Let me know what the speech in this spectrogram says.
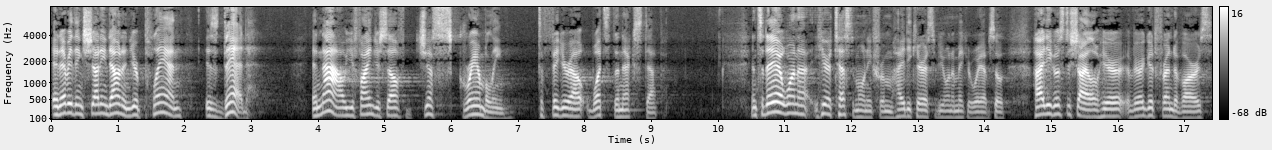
and everything's shutting down, and your plan is dead. And now you find yourself just scrambling to figure out what's the next step. And today I want to hear a testimony from Heidi Karras if you want to make your way up. So, Heidi goes to Shiloh here, a very good friend of ours.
